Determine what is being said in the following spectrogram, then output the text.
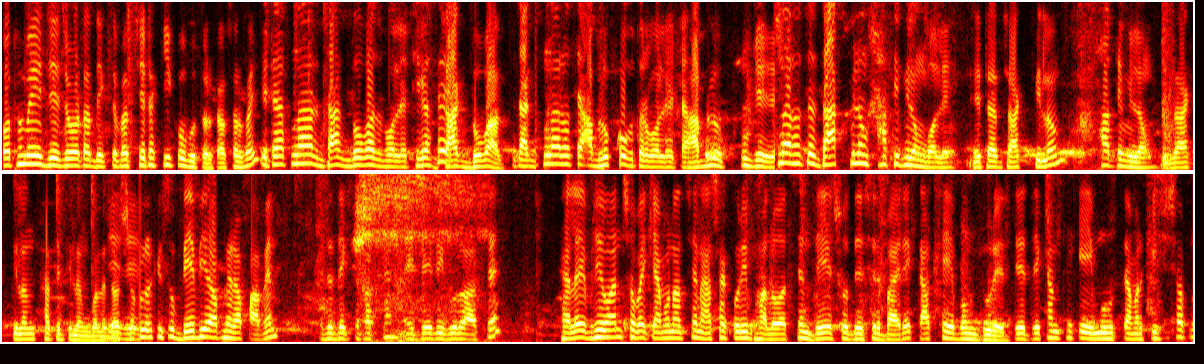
প্রথমে যে জোড়াটা দেখতে পাচ্ছি এটা কি কবুতর কাসার ভাই? এটা আপনার জাক দোবাজ বলে ঠিক আছে? জাক দোবাজ। জাক আপনার হচ্ছে আবলুক কবুতর বলে এটা। আবলুক? জি। আপনার হচ্ছে জাক পিলং সাথী পিলং বলে। এটা জাক পিলং? সাথী পিলং। জাক পিলং ছাতি পিলং বলে। দর্শকগুলোর কিছু বেবি আপনারা পাবেন। যে দেখতে পাচ্ছেন এই বেবি গুলো আছে। হ্যালো এভরিওয়ান সবাই কেমন আছেন? আশা করি ভালো আছেন। দেশ ও দেশের বাইরে কাছে এবং দূরে। যে যেখান থেকে এই মুহূর্তে আমার কৃষি স্বপ্ন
